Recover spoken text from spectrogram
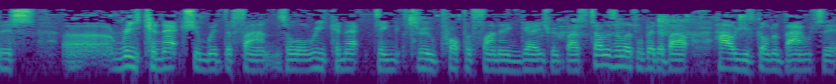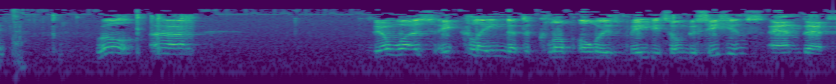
this uh, reconnection with the fans or reconnecting through proper fan engagement? Bas, tell us a little bit about how you've gone about it. Well, um, there was a claim that the club always made its own decisions and that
